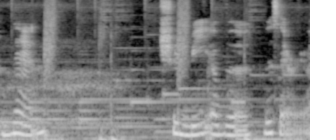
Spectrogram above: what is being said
and then should be of the this area.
